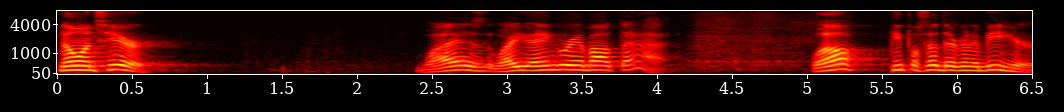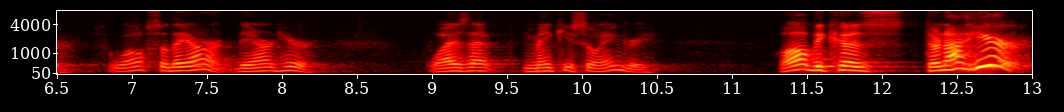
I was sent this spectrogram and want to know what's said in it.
No one's here. Why, is, why are you angry about that? Well, people said they're going to be here. Well, so they aren't. They aren't here. Why does that make you so angry? Well, because they're not here.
